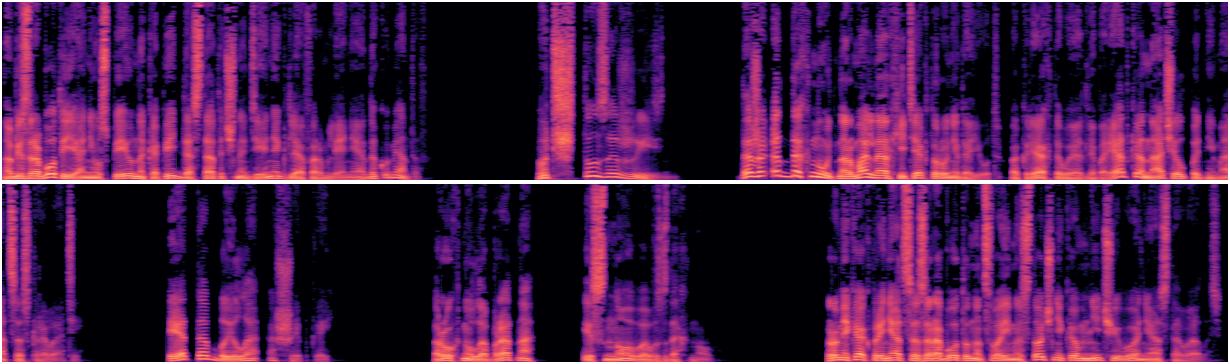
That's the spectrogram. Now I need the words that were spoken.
Но без работы я не успею накопить достаточно денег для оформления документов. Вот что за жизнь? Даже отдохнуть нормально архитектору не дают. Покряхтывая для порядка, начал подниматься с кровати. Это было ошибкой. Рухнул обратно и снова вздохнул. Кроме как приняться за работу над своим источником, ничего не оставалось.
